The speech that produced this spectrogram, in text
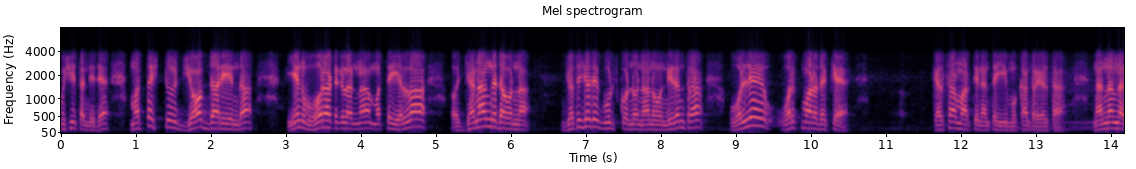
ಖುಷಿ ತಂದಿದೆ. ಮತ್ತಷ್ಟು ಜವಾಬ್ದಾರಿಯಿಂದ ಏನು ಹೋರಾಟಗಳನ್ನು ಮತ್ತು ಎಲ್ಲ ಜನಾಂಗದವನ್ನ ಜೊತೆ ಜೊತೆ ಗೂಡಿಸ್ಕೊಂಡು ನಾನು ನಿರಂತರ ಒಳ್ಳೆ ವರ್ಕ್ ಮಾಡೋದಕ್ಕೆ ಕೆಲಸ ಮಾಡ್ತೀನಿ ಅಂತ ಈ ಮುಖಾಂತರ ಹೇಳ್ತಾ ನನ್ನನ್ನು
